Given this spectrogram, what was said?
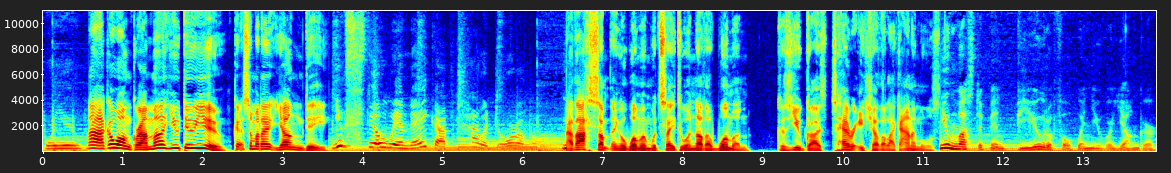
for you? Nah, go on, Grandma, you do you. Get some of that young D. You still wear makeup. How adorable. Now that's something a woman would say to another woman, because you guys tear at each other like animals. You must have been beautiful when you were younger.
